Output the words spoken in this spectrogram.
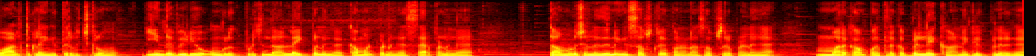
வாழ்த்துக்களை இங்கே தெரிவிச்சுக்கிறோம். இந்த வீடியோ உங்களுக்கு பிடிச்சிருந்தா லைக் பண்ணுங்கள் கமெண்ட் பண்ணுங்கள் ஷேர் பண்ணுங்கள் தமிழ் சொல்லுது நீங்கள் சப்ஸ்கிரைப் பண்ணனா சப்ஸ்கிரைப் பண்ணுங்கள் மறக்காம பக்கத்தில் இருக்க பெல் ஐக்கானை கிளிக் பண்ணிடுங்க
